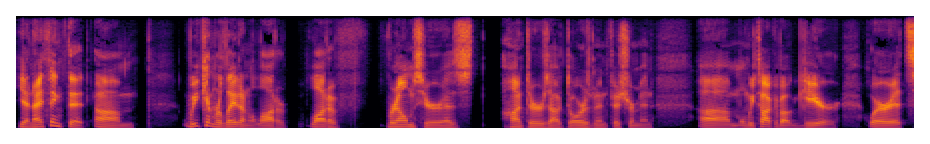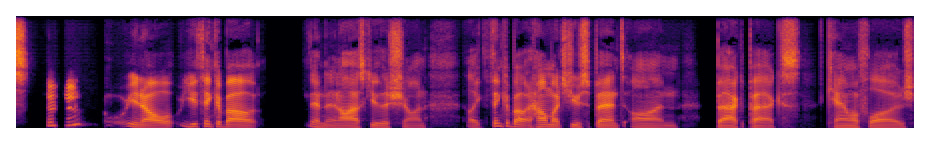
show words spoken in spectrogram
Yeah, and I think that um, we can relate on a lot of lot of realms here as hunters, outdoorsmen, fishermen. Um, when we talk about gear, where it's Mhm. you know you think about, and, and I'll ask you this, Sean. Like think about how much you spent on backpacks, camouflage,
